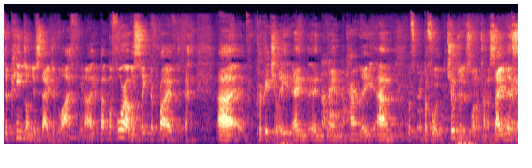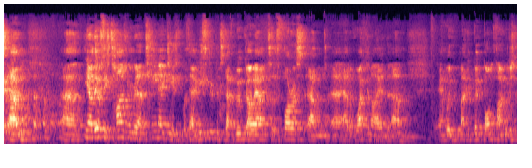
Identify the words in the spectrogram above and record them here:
depends on your stage of life, you know, but before I was sleep deprived uh, perpetually and, and, and currently, um, before children is what I'm trying to say, is, um, uh, you know, there was these times when we were in our teenage years with our youth group and stuff, we'd go out to the forest um, uh, out of Waikanae and um, and we'd make a big bonfire and we'd just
